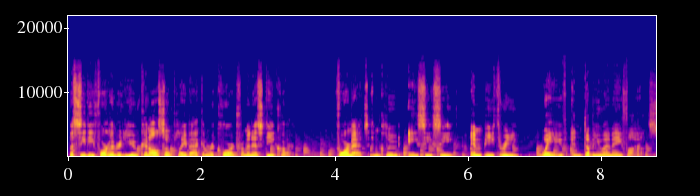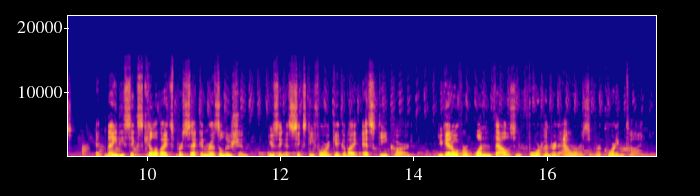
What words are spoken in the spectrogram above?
The CD400U can also play back and record from an SD card. Formats include ACC, MP3, WAVE, and WMA files. At 96 kilobytes per second resolution, using a 64 gigabyte SD card, you get over 1,400 hours of recording time.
